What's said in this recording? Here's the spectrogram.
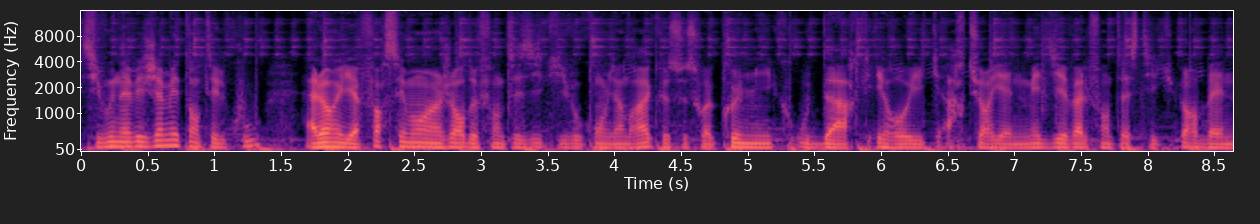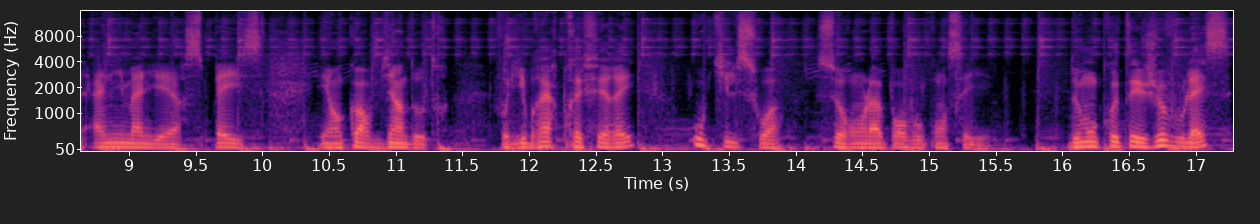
Si vous n'avez jamais tenté le coup, alors il y a forcément un genre de fantasy qui vous conviendra, que ce soit comique ou dark, héroïque, arthurienne, médiévale fantastique, urbaine, animalière, space et encore bien d'autres. Vos libraires préférés, où qu'ils soient, seront là pour vous conseiller. De mon côté, je vous laisse.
